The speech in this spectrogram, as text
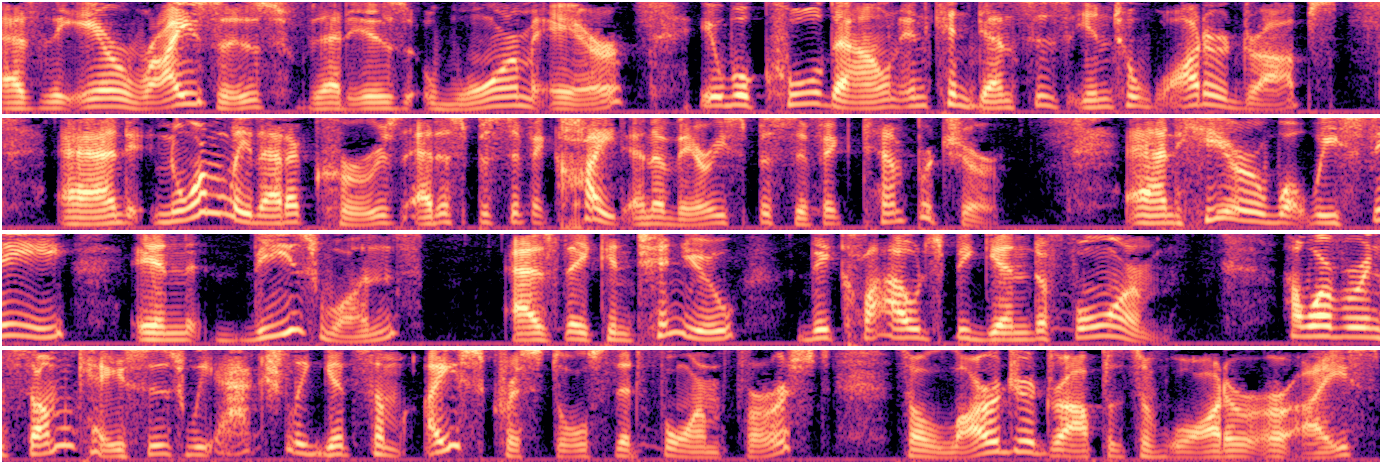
as the air rises that is warm air it will cool down and condenses into water drops and normally that occurs at a specific height and a very specific temperature. And here what we see in these ones as they continue the clouds begin to form. However, in some cases, we actually get some ice crystals that form first. So larger droplets of water or ice,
